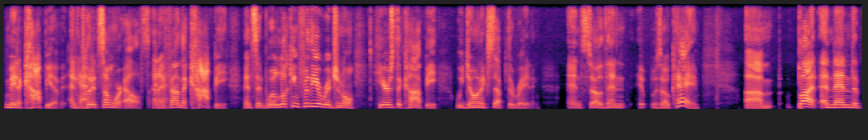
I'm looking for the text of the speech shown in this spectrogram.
made a copy of it and Okay. put it somewhere else. And I found the copy and said, "We're looking for the original. Here's the copy. We don't accept the rating." And so then it was okay. Um, but and then the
